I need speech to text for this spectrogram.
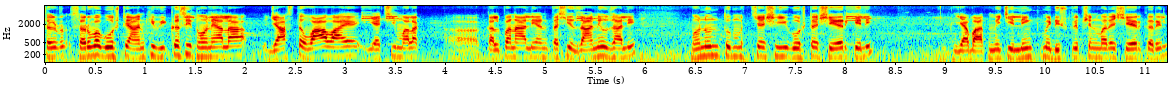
सर्व सर्व गोष्टी आणखी विकसित होण्याला जास्त वाव आहे याची मला कल्पना आली आणि तशी जाणीव झाली. म्हणून तुमच्याशी ही गोष्ट शेअर केली. या बातमीची लिंक मी डिस्क्रिप्शनमध्ये शेअर करील.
